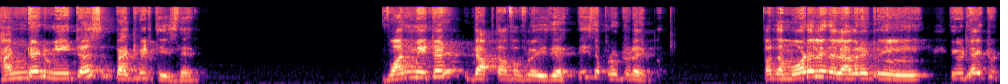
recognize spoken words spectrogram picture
100 meters bed width is there. 1 meter depth of flow is there. This is the prototype. For the model in the laboratory, you would like to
